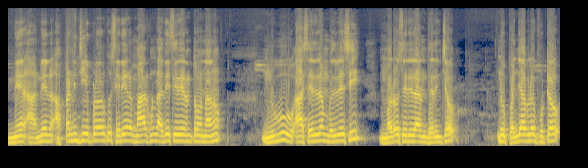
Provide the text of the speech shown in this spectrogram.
నేను నేను అప్పటి నుంచి ఇప్పటి వరకు శరీరం మారకుండా అదే శరీరంతో ఉన్నాను. నువ్వు ఆ శరీరం వదిలేసి మరో శరీరాన్ని ధరించావు. నువ్వు పంజాబ్లో పుట్టావు.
